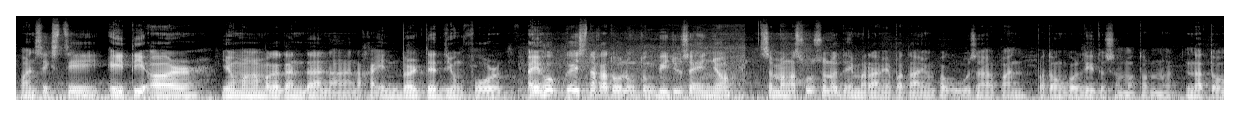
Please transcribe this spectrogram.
160 ATR yung mga magaganda na naka-inverted yung fork. I hope guys nakatulong tong video sa inyo. Sa mga susunod ay marami pa tayong pag-uusapan patungkol dito sa motor na, to.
